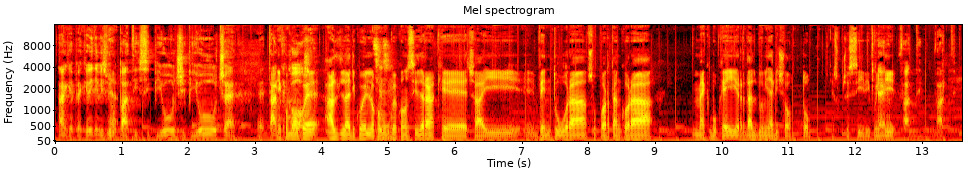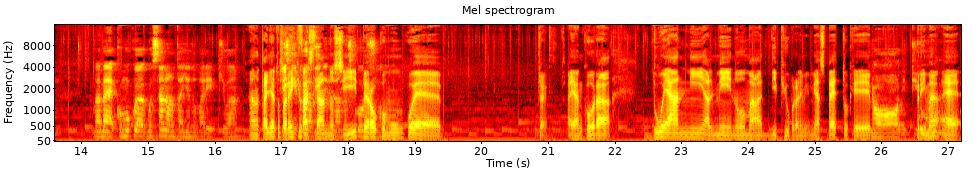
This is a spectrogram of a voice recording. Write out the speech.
anche perché lì devi svilupparti il CPU, GPU, cioè eh, tante e comunque, cose. al di là di quello, comunque considera che c'hai Ventura, supporta ancora MacBook Air dal 2018 e successivi, quindi... Eh, infatti, infatti. Vabbè, comunque quest'anno hanno tagliato parecchio, eh. Hanno tagliato parecchio sì, quest'anno, sì, scorso... però comunque... Cioè, hai ancora due anni almeno, ma di più. Mi aspetto che no, di prima, eh,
